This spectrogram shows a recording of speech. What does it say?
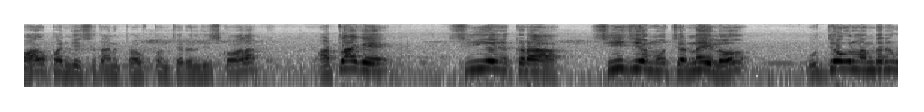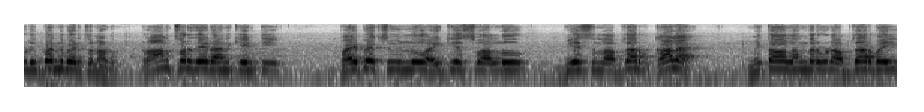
బాగా పనిచేసే దానికి ప్రభుత్వం చర్యలు తీసుకోవాలా? అట్లాగే సీఏ ఇక్కడ సీజీఎం చెన్నైలో ఉద్యోగులందరినీ కూడా ఇబ్బంది పెడుతున్నాడు. ట్రాన్స్ఫర్ చేయడానికి ఏంటి? పైపెచ్ వీళ్ళు ఐటీఎస్ వాళ్ళు బిఎస్ఎన్ఎల్ అబ్జర్వ్ కాలే. మిగతా వాళ్ళందరూ కూడా అబ్జర్వ్ అయ్యి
